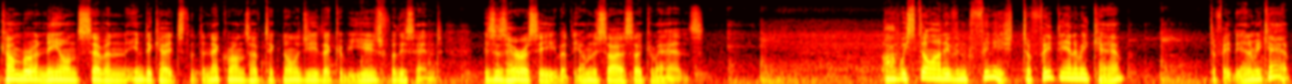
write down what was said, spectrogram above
Cumbra Neon 7 indicates that the Necrons have technology that could be used for this end. This is heresy, but the Omnissiah so commands. Oh, we still aren't even finished. To feed the enemy camp. Defeat the enemy camp.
